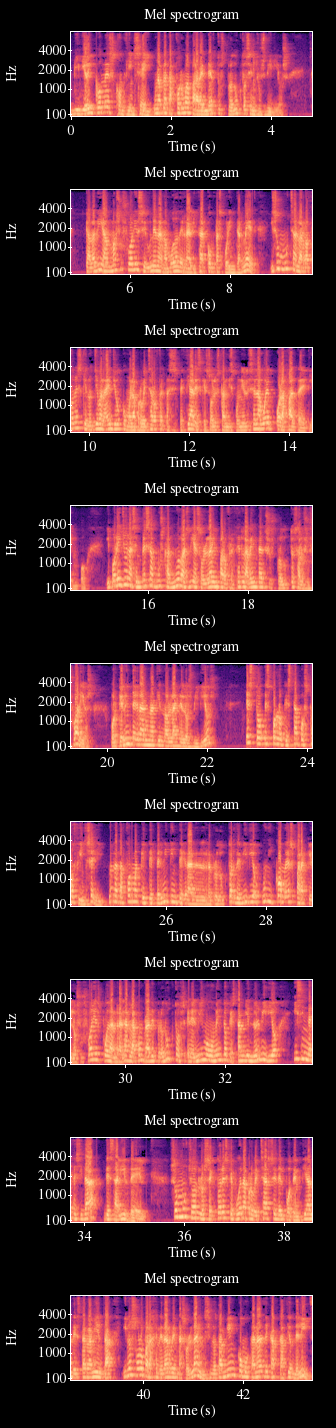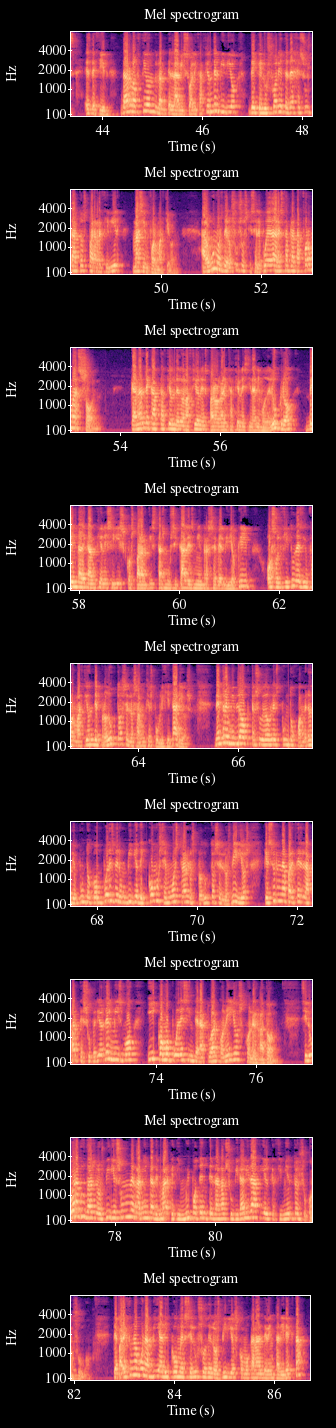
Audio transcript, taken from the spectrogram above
Video e-commerce con Cinsei, una plataforma para vender tus productos en tus vídeos. Cada día más usuarios se unen a la moda de realizar compras por Internet y son muchas las razones que nos llevan a ello como el aprovechar ofertas especiales que solo están disponibles en la web o la falta de tiempo. Y por ello las empresas buscan nuevas vías online para ofrecer la venta de sus productos a los usuarios. ¿Por qué no integrar una tienda online en los vídeos? Esto es por lo que está apostando Finsei, una plataforma que te permite integrar en el reproductor de vídeo un e-commerce para que los usuarios puedan realizar la compra de productos en el mismo momento que están viendo el vídeo y sin necesidad de salir de él. Son muchos los sectores que pueden aprovecharse del potencial de esta herramienta y no solo para generar ventas online, sino también como canal de captación de leads, es decir, dar la opción durante la visualización del vídeo de que el usuario te deje sus datos para recibir más información. Algunos de los usos que se le puede dar a esta plataforma son canal de captación de donaciones para organizaciones sin ánimo de lucro, venta de canciones y discos para artistas musicales mientras se ve el videoclip o solicitudes de información de productos en los anuncios publicitarios. Dentro de mi blog www.juanmerodio.com puedes ver un vídeo de cómo se muestran los productos en los vídeos que suelen aparecer en la parte superior del mismo y cómo puedes interactuar con ellos con el ratón. Sin lugar a dudas, los vídeos son una herramienta de marketing muy potente dada su viralidad y el crecimiento en su consumo. ¿Te parece una buena vía de e-commerce el uso de los vídeos como canal de venta directa?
